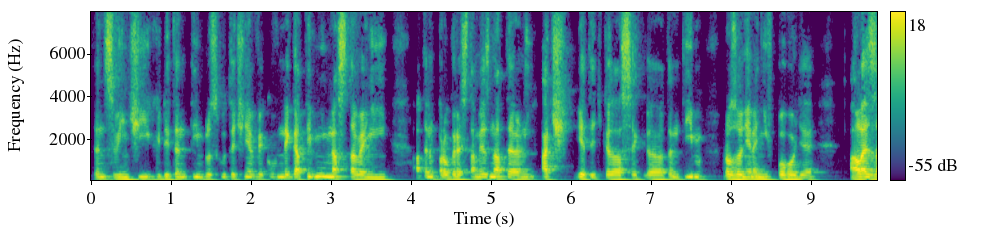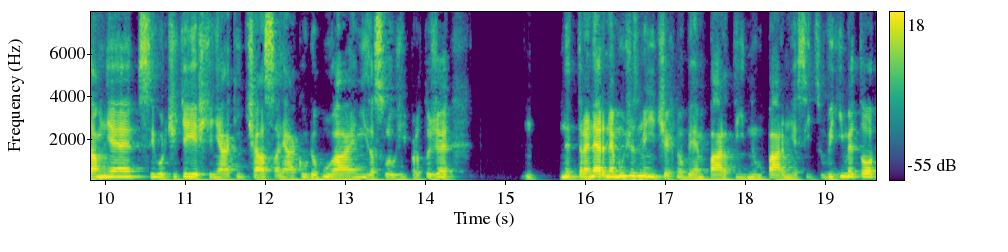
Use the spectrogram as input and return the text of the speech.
ten svinčík, kdy ten tým byl skutečně v, jako v negativním nastavení a ten progres tam je znatelný, ač je teďka zase eh, ten tým rozhodně není v pohodě, ale za mě si určitě ještě nějaký čas a nějakou dobu hájení zaslouží, protože trenér nemůže změnit všechno během pár týdnů, pár měsíců. Vidíme to,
